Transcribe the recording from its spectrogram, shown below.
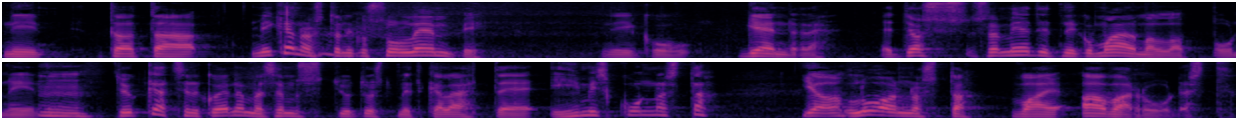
Niin, tota, mikä noista on niinku sun lempi niinku, genre? Et jos sä mietit niinku maailmanloppuun, niin mm. tykkäätkö sä niinku enemmän semmoisista jutuista, mitkä lähtee ihmiskunnasta, Joo. luonnosta vai avaruudesta?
